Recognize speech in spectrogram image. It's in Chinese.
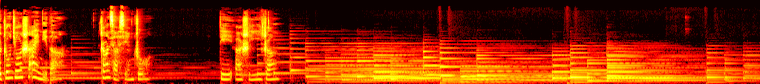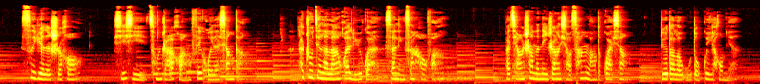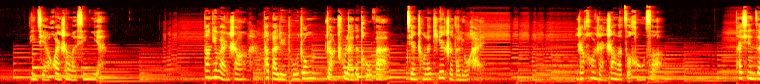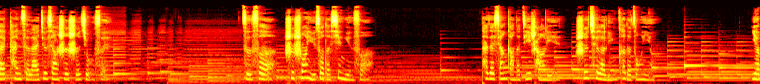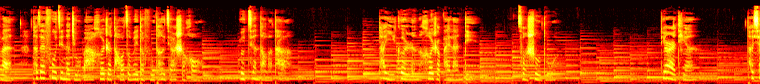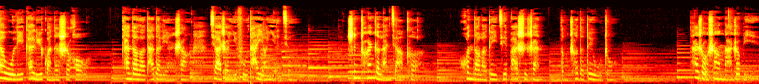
我终究是爱你的，张小娴著。第二十一章。四月的时候，喜喜从札幌飞回了香港，他住进了兰怀旅馆三零三号房，把墙上的那张小苍狼的卦象。丢到了五斗柜后面，并且换上了新叶。当天晚上，他把旅途中长出来的头发剪成了贴着的刘海，然后染上了紫红色。他现在看起来就像是十九岁。紫色是双鱼座的幸运色。他在香港的机场里。失去了林克的踪影。夜晚，他在附近的酒吧喝着桃子味的伏特加时候，又见到了他。他一个人喝着白兰地，做数独。第二天，他下午离开旅馆的时候，看到了他的脸上架着一副太阳眼镜，身穿着蓝夹克，混到了对接巴士站。等车的队伍中，他手上拿着笔，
